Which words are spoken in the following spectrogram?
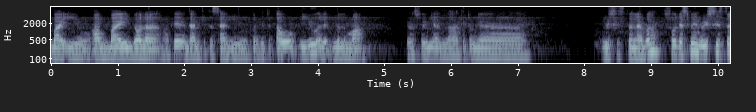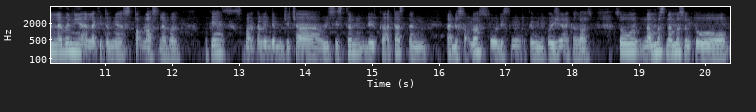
buy EU, uh, buy dollar, okay, dan kita sell EU. Kalau kita tahu EU ada melemah, so ini adalah kita punya resistance level so that's mean resistance level ni adalah kita punya stop loss level okay sebab kalau dia mencecah resistance dia ke atas dan tak ada stop loss so this mean kita punya position akan loss. So numbers numbers untuk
